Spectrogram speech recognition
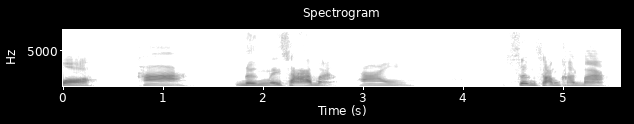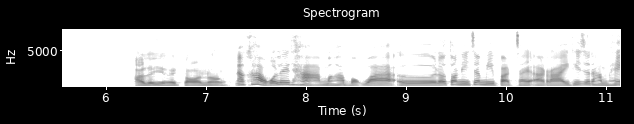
วค่ะ หนึ่งในสามอะ ใช่ ซึ่งสำคัญมากอะไรยังไงต่อน้อง นักข่าวก็เลยถามอะค่ะบอกว่าเออแล้วตอนนี้จะมีปัจจัยอะไรที่จะทำให้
